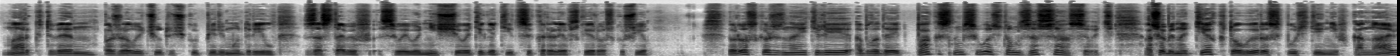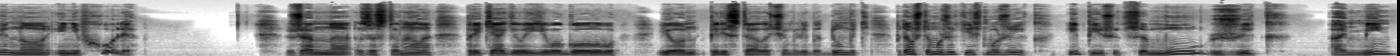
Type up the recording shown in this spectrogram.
Марк Твен, пожалуй, чуточку перемудрил, заставив своего нищего тяготиться королевской роскошью. Роскошь, знаете ли, обладает пакостным свойством засасывать, особенно тех, кто вырос пусть и не в канаве, но и не в холле. Жанна застонала, притягивая его голову, и он перестал о чем-либо думать, потому что мужик есть мужик, и пишется «мужик». Аминь.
